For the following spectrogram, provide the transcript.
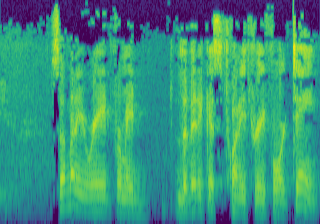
year. Somebody read for me Leviticus 23 14.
